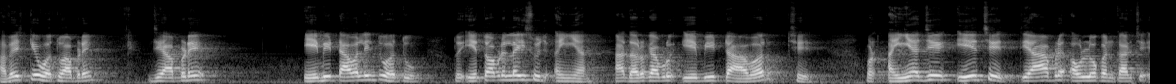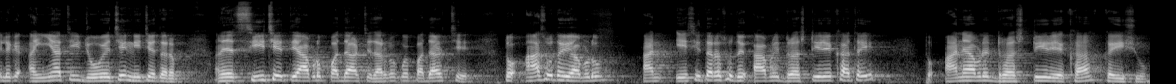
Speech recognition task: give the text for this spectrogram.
હવે જ કેવું હતું આપણે? જે આપણે એ બી ટાવર લીધું હતું તો એ તો આપણે લઈશું જ અહીંયા. આ ધારો કે આપણું એ બી ટાવર છે. પણ અહીંયા જે એ છે, ત્યાં આપણે અવલોકનકાર છે. એટલે કે અહીંયાથી જોવે છે નીચે તરફ. અને સી છે, ત્યાં આપણું પદાર્થ છે. ધારો કે કોઈ પદાર્થ છે. તો આ શું થયું આપણું? આ એસી તરફ શું થયું? આપણી દ્રષ્ટિ રેખા થઈ. તો આને આપણે દ્રષ્ટિ રેખા કહીશું.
